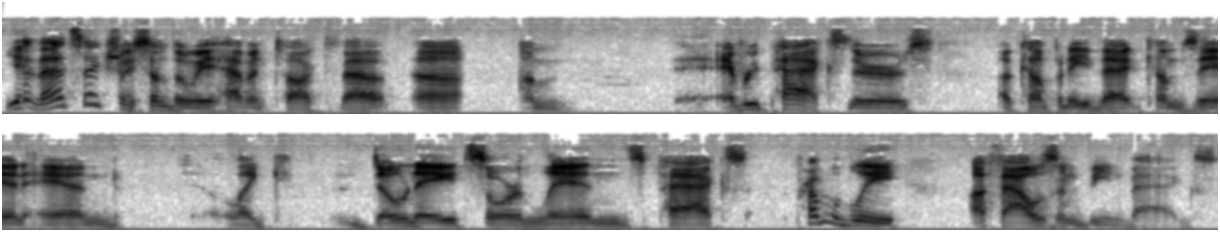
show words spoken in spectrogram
Yeah, that's actually something we haven't talked about. Uh, um, every PAX, there's a company that comes in and like donates or lends PAX probably a thousand bean bags.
